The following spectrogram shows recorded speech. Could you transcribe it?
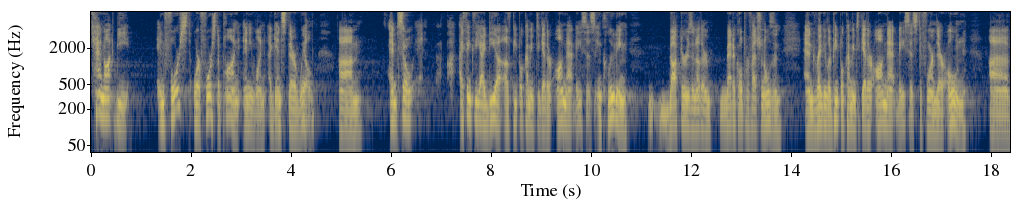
cannot be enforced or forced upon anyone against their will. Um, and so I think the idea of people coming together on that basis, including doctors and other medical professionals and, and regular people coming together on that basis to form their own uh,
